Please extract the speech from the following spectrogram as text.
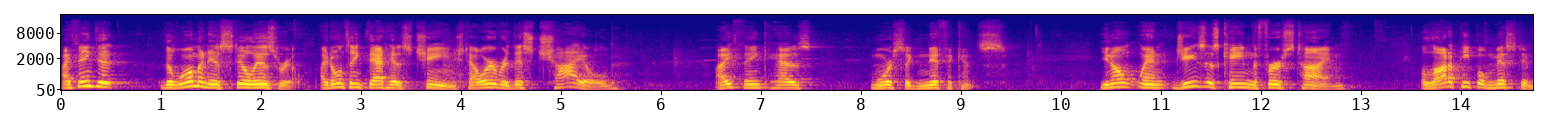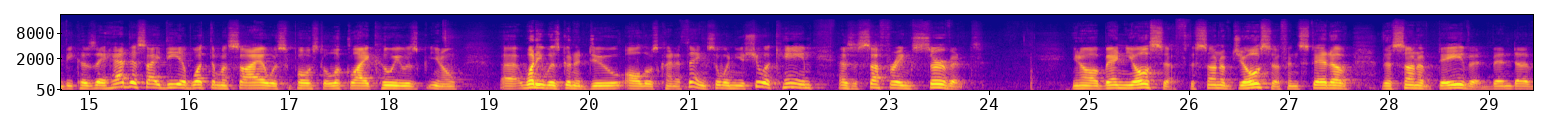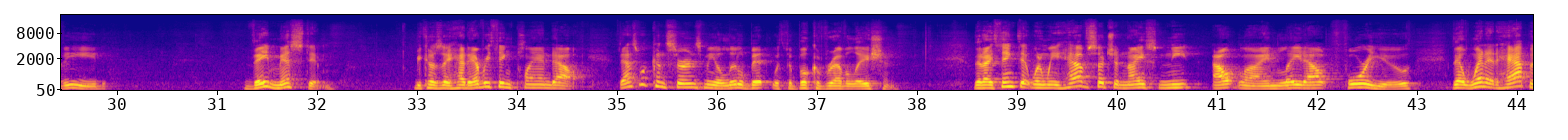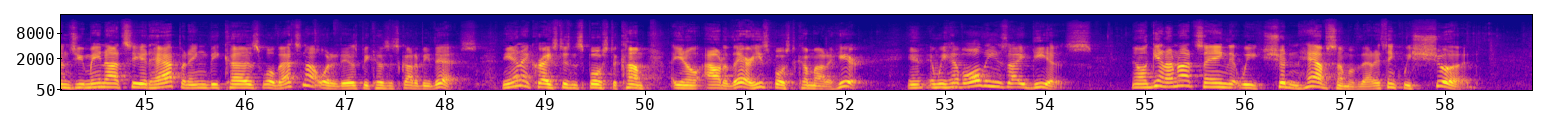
I think that the woman is still Israel. I don't think that has changed. However, this child I think, has more significance. You know, when Jesus came the first time, a lot of people missed him because they had this idea of what the Messiah was supposed to look like, who he was, you know, uh, what he was going to do, all those kind of things. So when Yeshua came as a suffering servant, you know, Ben Yosef, the son of Joseph, instead of the son of David, Ben David, they missed him because they had everything planned out. That's what concerns me a little bit with the book of Revelation. That I think that when we have such a nice, neat outline laid out for you, that when it happens, you may not see it happening because, well, that's not what it is because it's got to be this. The Antichrist isn't supposed to come, you know, out of there. He's supposed to come out of here. And, and we have all these ideas. Now, again, I'm not saying that we shouldn't have some of that. I think we should.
